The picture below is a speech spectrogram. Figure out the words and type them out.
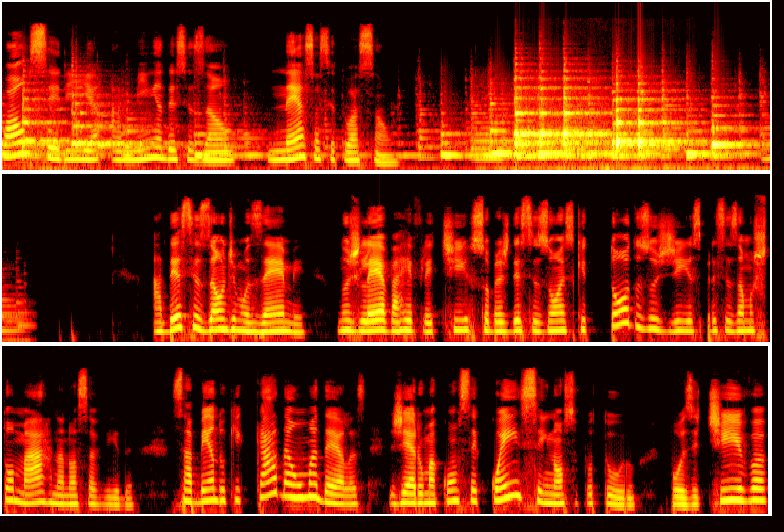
Qual seria a minha decisão nessa situação? A decisão de Muzeme nos leva a refletir sobre as decisões que todos os dias precisamos tomar na nossa vida, sabendo que cada uma delas gera uma consequência em nosso futuro, positiva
